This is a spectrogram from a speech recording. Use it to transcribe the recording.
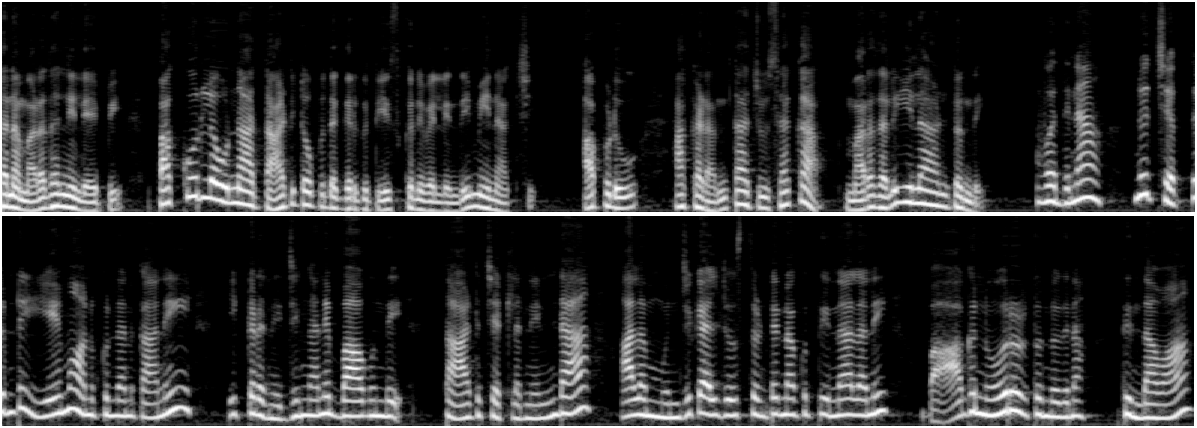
తన మరదల్ని లేపి పక్కూర్లో ఉన్న ఆ తాటితోపు దగ్గరకు తీసుకుని వెళ్ళింది మీనాక్షి. అప్పుడు అక్కడంతా చూశాక మరదలు ఇలా అంటుంది. వదినా నువ్వు చెప్తుంటే ఏమో అనుకున్నాను కానీ ఇక్కడ నిజంగానే బాగుంది. తాటి చెట్ల నిండా అలా ముంజికాయలు చూస్తుంటే నాకు తినాలని బాగా నోరూరుతుంది వదినా. తిందామా?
